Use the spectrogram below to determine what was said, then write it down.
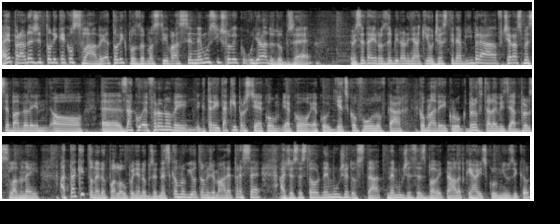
A je pravda, že tolik jako slávy a tolik pozornosti vlastně nemusí člověku udělat dobře, My jsme tady rozebírali nějakého Justina Biebera, včera jsme se bavili o e, Zaku Efronovi, který taky prostě jako, jako, jako děcko v úvozovkách, jako mladý kluk, byl v televizi a byl slavný. A taky to nedopadlo úplně dobře. Dneska mluví o tom, že má deprese a že se z toho nemůže dostat, nemůže se zbavit nálepky High School Musical.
